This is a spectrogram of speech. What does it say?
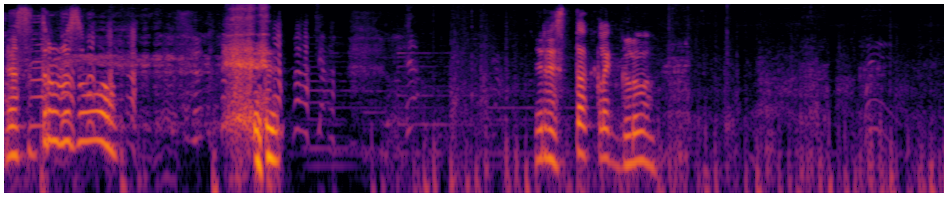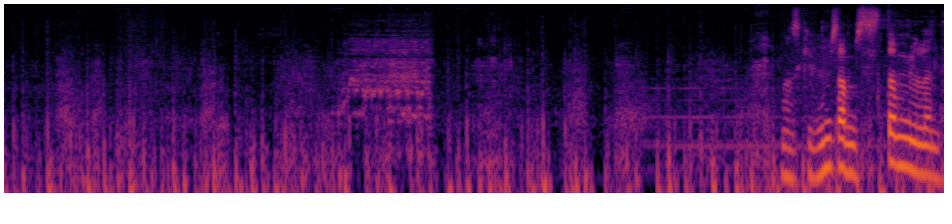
Ya setru lu semua. Ini stuck like glue. Must give him some stimulant.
